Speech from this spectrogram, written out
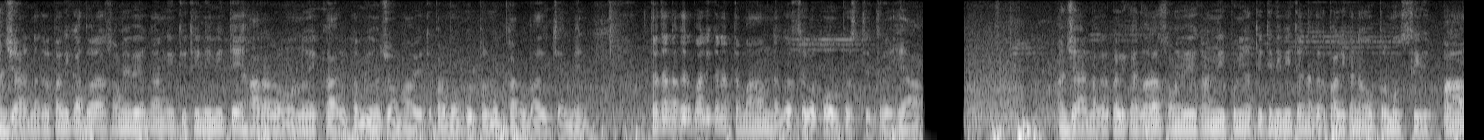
અંજાર નગરપાલિકા દ્વારા સ્વામી વિવેકાનંદની તિથિ નિમિત્તે હારારોહણનો એક કાર્યક્રમ યોજવામાં આવ્યો હતો. પ્રમુખ, ઉપપ્રમુખ, કારોબારી ચેરમેન તથા નગરપાલિકાના તમામ નગરસેવકો ઉપસ્થિત રહ્યા. અંજાર નગરપાલિકા દ્વારા સ્વામી વિવેકાનંદની પુણ્યતિથિ નિમિત્તે નગરપાલિકાના ઉપપ્રમુખ શિલ્પા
